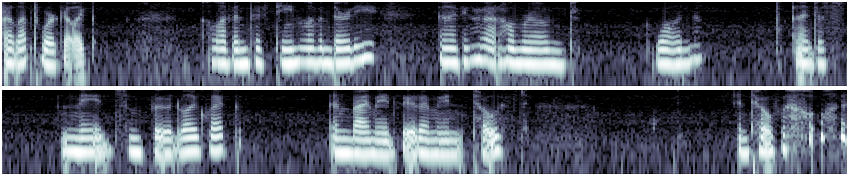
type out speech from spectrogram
I left work at like 11.15, 11.30, and I think I got home around 1, and I just made some food really quick and by made food, I mean toast and tofu.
